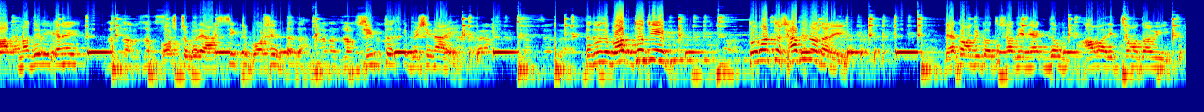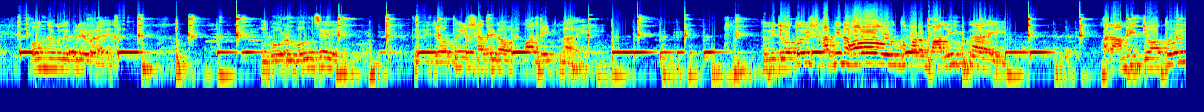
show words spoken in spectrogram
আপনাদের এখানে কষ্ট করে আসছি, একটু বসেন, দাদা। শীত তো আজকে বেশি নাই। তুমি তো বদ্ধ জীব। তোমার তো স্বাধীনতা নেই। দেখো, আমি কত স্বাধীন, একদম আমার ইচ্ছা মতো আমি বন জঙ্গলে ঘুরে বেড়াই। গরু বলছে? তুমি যতই স্বাধীন মালিক নাই। তুমি যতই স্বাধীন হও, তোমার মালিক নাই। আর আমি যতই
